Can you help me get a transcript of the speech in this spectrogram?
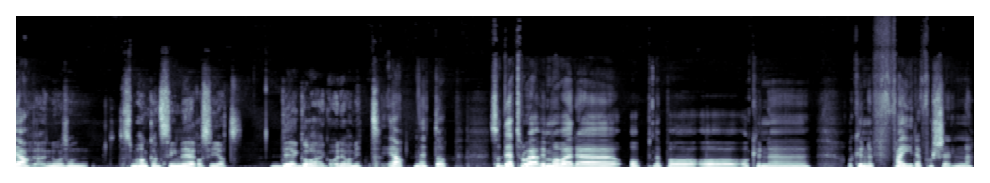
Ja. Noe sånn som han kan signere og si at det ga jeg, og det var mitt. Ja, nettopp. Så det tror jeg vi må være åpne på og, og kunne, kunne feire forskjellene.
